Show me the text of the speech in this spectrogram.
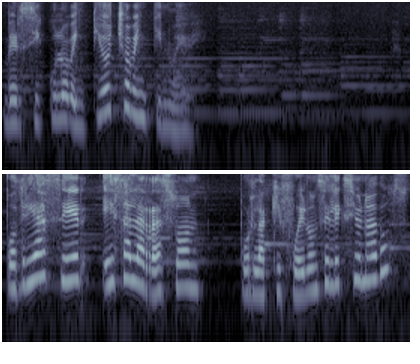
versículo 28-29. ¿Podría ser esa la razón por la que fueron seleccionados?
